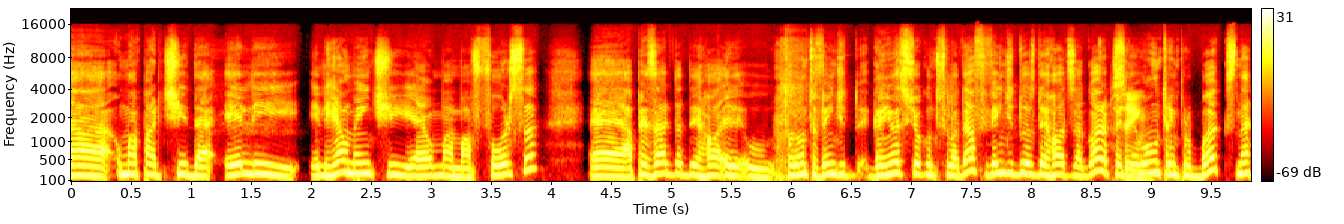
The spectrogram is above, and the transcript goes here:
uh, uma partida, ele, ele realmente é uma, uma força. É, apesar da derrota, o Toronto vem de, ganhou esse jogo contra o Philadelphia, vem de duas derrotas agora, perdeu Sim. ontem pro Bucks, né?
